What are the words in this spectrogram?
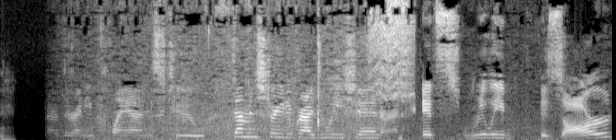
Are there any plans to demonstrate at graduation? Or It's really bizarre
